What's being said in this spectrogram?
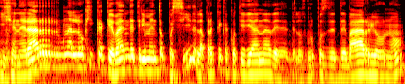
y generar una lógica que va en detrimento, pues sí, de la práctica cotidiana, de, de los grupos de, de, barrio, ¿no?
